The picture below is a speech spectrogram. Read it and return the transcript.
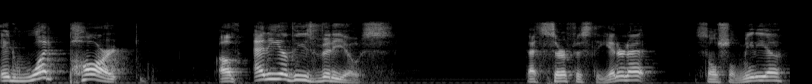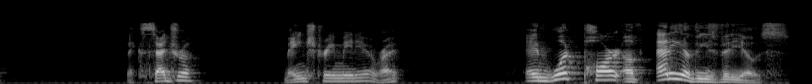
In what part of any of these videos that surface the internet, social media, etc., mainstream media, right? And what part of any of these videos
